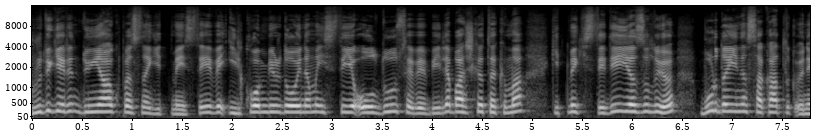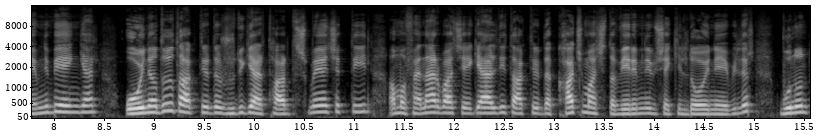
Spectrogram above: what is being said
Rüdiger'in Dünya Kupası'na gitme isteği ve ilk 11'de oynama isteği olduğu sebebiyle başka takıma gitmek istediği yazılıyor. Burada yine sakatlık önemli bir engel. Oynadığı takdirde Rüdiger tartışmaya açık değil ama Fenerbahçe'ye geldiği takdirde kaç maçta verimli bir şekilde oynayabilir? Bunun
